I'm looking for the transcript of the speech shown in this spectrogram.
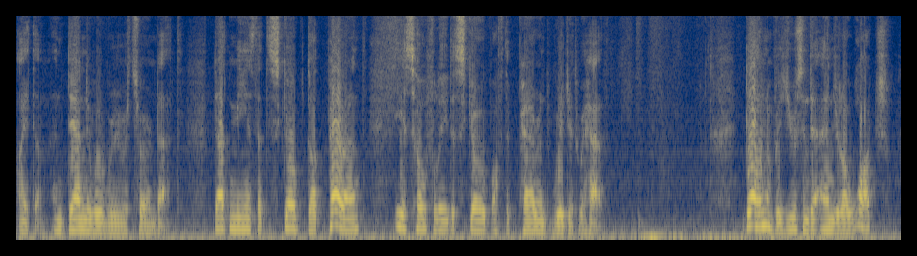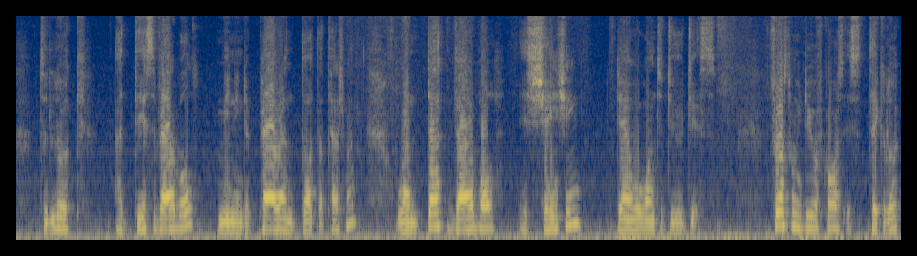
item and then we will return that. That means that the scope.parent is hopefully the scope of the parent widget we have. Then we're using the angular watch to look at this variable meaning the parent dot attachment. When that variable is changing then we want to do this. First thing we do of course is take a look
